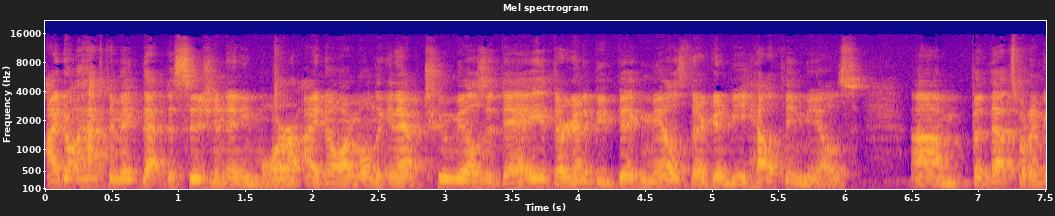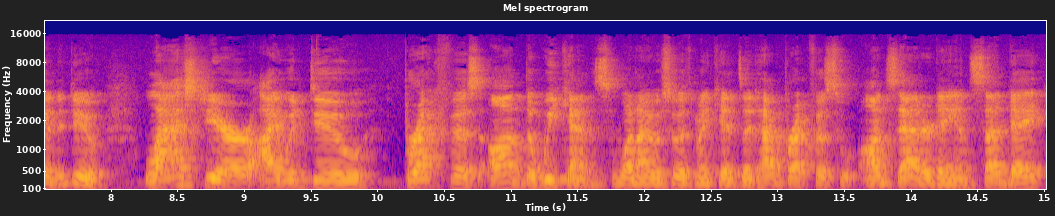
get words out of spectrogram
I don't have to make that decision anymore. I know I'm only going to have two meals a day. They're going to be big meals. They're going to be healthy meals. Um, but that's what I'm going to do. Last year, I would do breakfast on the weekends when I was with my kids. I'd have breakfast on Saturday and Sunday.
